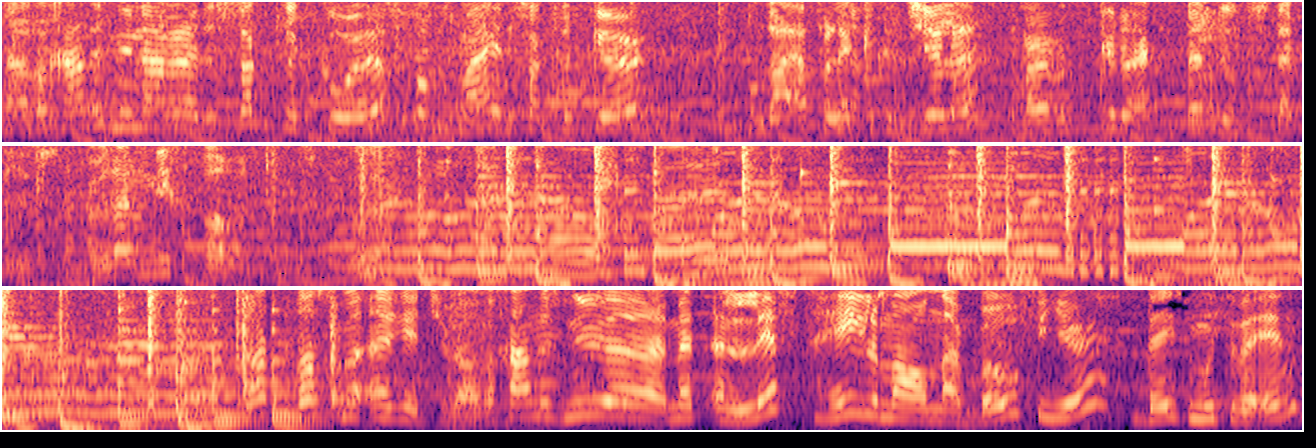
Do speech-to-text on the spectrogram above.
Nou, we gaan dus nu naar eh, de Sacré-Cœur, volgens mij, de Sacré-Cœur. Om daar even lekker te chillen. Maar we kunnen echt best doen op stepjes. En we zijn nog niet gevallen. Dat was me een ritje wel. We gaan dus nu eh, met een lift helemaal naar boven hier. Deze moeten we in.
